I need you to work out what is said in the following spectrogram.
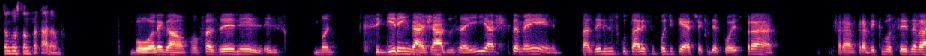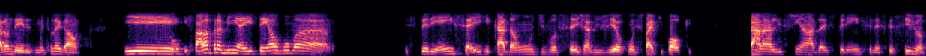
estão gostando pra caramba. Boa, legal. Vou fazer ele, eles seguirem engajados aí. Acho que também fazer eles escutarem esse podcast aqui depois para ver que vocês lembraram deles. Muito legal. E, e fala para mim aí, tem alguma experiência aí que cada um de vocês já viveu com o Spikeball que tá na listinha lá da experiência inesquecível?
